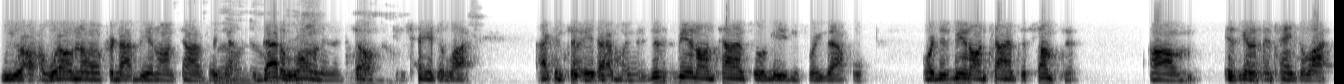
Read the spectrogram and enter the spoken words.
we are well known for not being on time. For Well example, that alone in itself Well can change a lot. I can tell you that much. Just being on time to a meeting, for example, or just being on time to something, um, is going to change a lot.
